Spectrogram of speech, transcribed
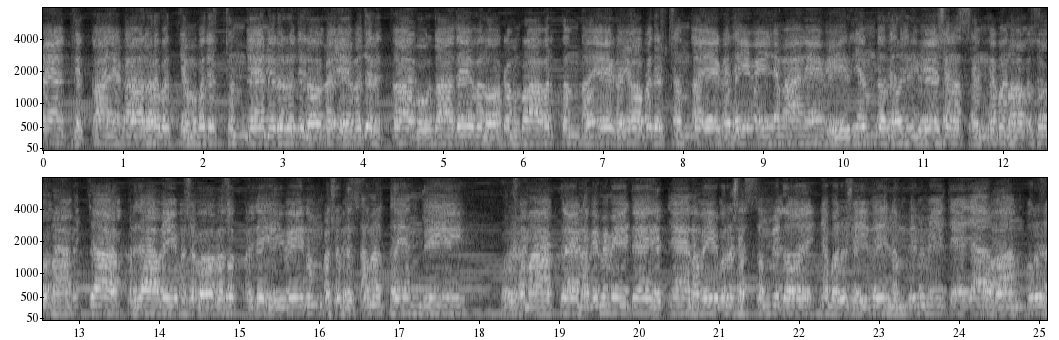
मेऽध्यत्वा यकारहपत्यमुपतिष्ठन्ते निरृति लोक एव चरित्वा भूतादेव लोकमुपावर्तन्त एकयोपतिष्ठन्त एकथैव दधतिवेशनः सङ्गमनो वसूनामित्याह प्रजा वै पशवो वसु प्रजयैवैनम् पशुभिः समर्थयन्ति पुरुषमात्रेण विमिमीते यज्ञेन वै पुरुषः संवितो यज्ञपरुषैवैनम् विमिमीते यावान् पुरुष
